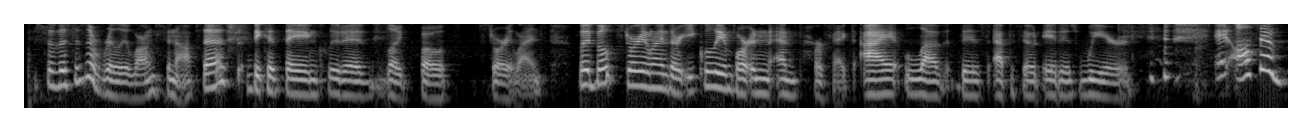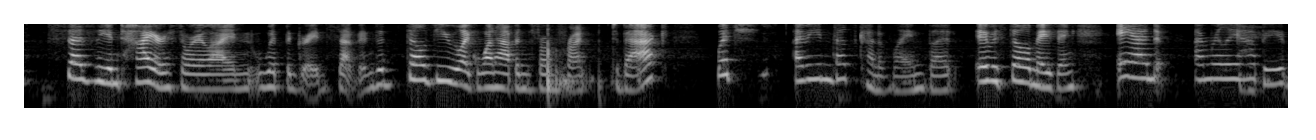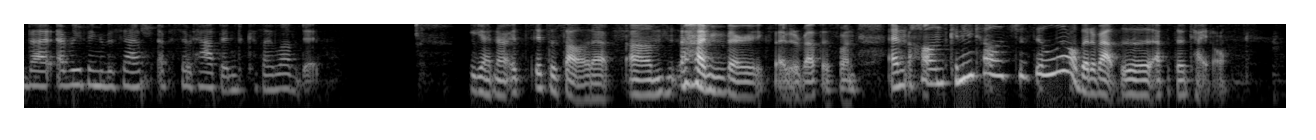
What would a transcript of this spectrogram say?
So this is a really long synopsis because they included like both storylines. But both storylines are equally important and perfect. I love this episode. It is weird. it also says the entire storyline with the grade sevens. It tells you like what happens from front to back, which I mean that's kind of lame, but it was still amazing. And I'm really happy that everything in this episode happened because I loved it. Yeah, no, it's it's a solid app. Um, I'm very excited about this one. And Hollins, can you tell us just a little bit about the episode title?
